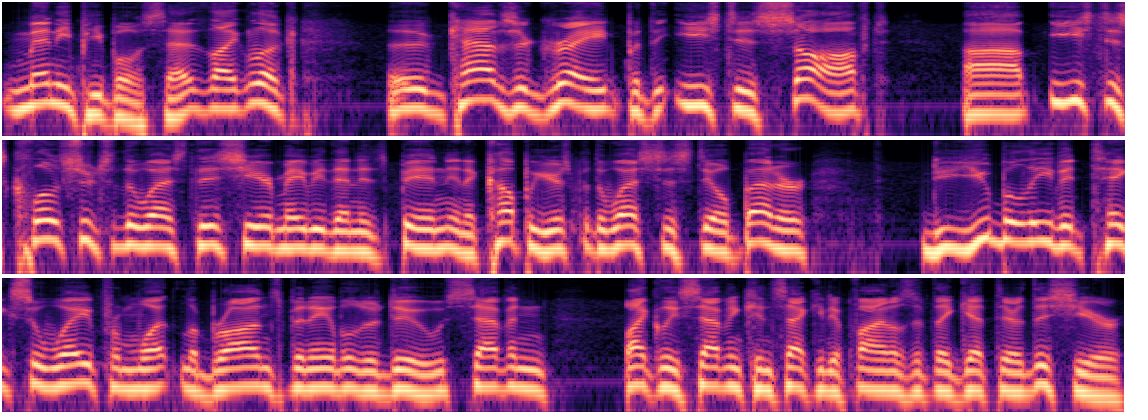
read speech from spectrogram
many people have said. Like, look, the Cavs are great, but the East is soft. Uh, East is closer to the West this year, maybe than it's been in a couple years, but the West is still better. Do you believe it takes away from what LeBron's been able to do? Seven, likely seven consecutive finals if they get there this year,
